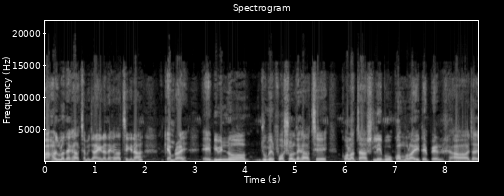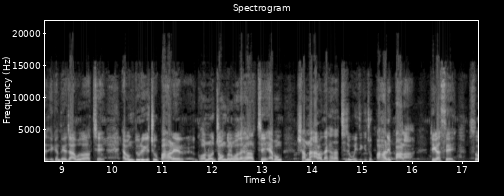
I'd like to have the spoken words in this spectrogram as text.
পাহাড়গুলো দেখা যাচ্ছে, আমি জানি না দেখা যাচ্ছে কিনা ক্যামেরায়, এই বিভিন্ন জমির ফসল দেখা যাচ্ছে কলা চাষ, লেবু, কমলা এই টাইপের এখান থেকে যা বোঝা যাচ্ছে। এবং দূরে কিছু পাহাড়ের ঘন জঙ্গল মতো দেখা যাচ্ছে এবং সামনে আরও দেখা যাচ্ছে যে ওই যে কিছু পাহাড়ি পাড়া, ঠিক আছে? সো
